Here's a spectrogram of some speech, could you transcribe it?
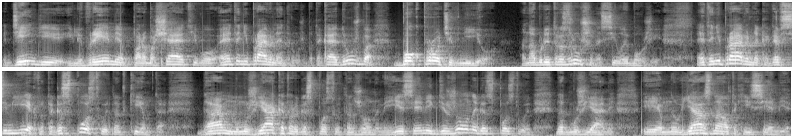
деньги или время, порабощает его. Это неправильная дружба. Такая дружба, Бог против нее. Она будет разрушена силой Божьей. Это неправильно, когда в семье кто-то господствует над кем-то. Да, мужья, которые господствуют над женами. Есть семьи, где жены господствуют над мужьями. И ну, я знал такие семьи,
